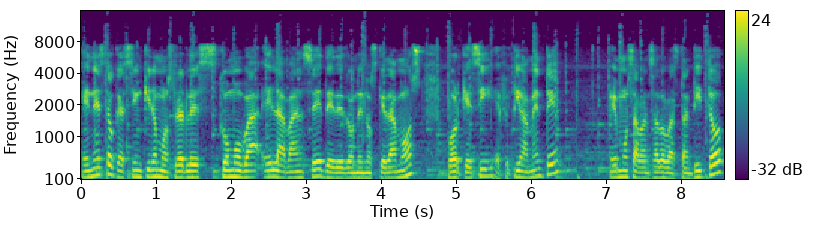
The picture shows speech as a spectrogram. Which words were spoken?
en esta ocasión quiero mostrarles cómo va el avance desde donde nos quedamos. Porque sí, efectivamente hemos avanzado bastantito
